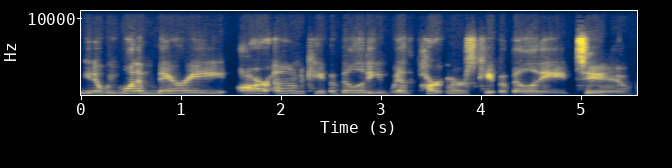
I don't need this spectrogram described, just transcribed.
you know we want to marry our own capability with partners capability to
